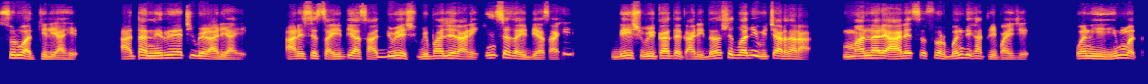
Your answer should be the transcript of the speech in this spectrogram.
सुरुवात केली आहे. आता निर्णयाची वेळ आली आहे. आर एस एसचा इतिहास हा द्वेष विभाजन आणि हिंसेचा इतिहास आहे. देश विघातक आणि दहशतवादी विचारधारा मानणाऱ्या आर एस एसवर बंदी घातली पाहिजे. पण ही हिंमत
